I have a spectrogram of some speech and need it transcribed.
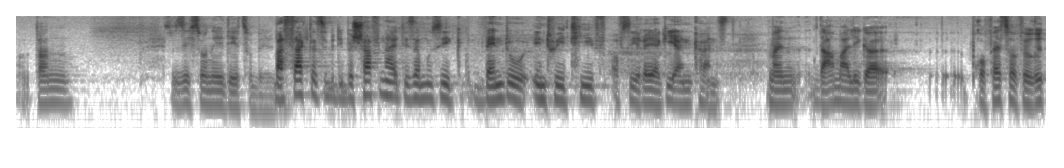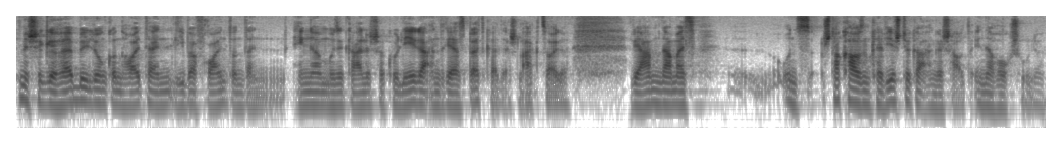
Und dann sich so eine Idee zu bilden. Was sagt das über die Beschaffenheit dieser Musik, wenn du intuitiv auf sie reagieren kannst? Mein damaliger Professor für rhythmische Gehörbildung und heute ein lieber Freund und ein enger musikalischer Kollege, Andreas Böttger, der Schlagzeuger. Wir haben damals uns Stockhausen Klavierstücke angeschaut in der Hochschule.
